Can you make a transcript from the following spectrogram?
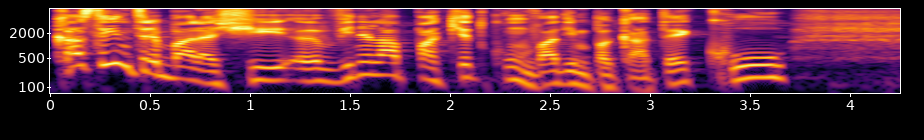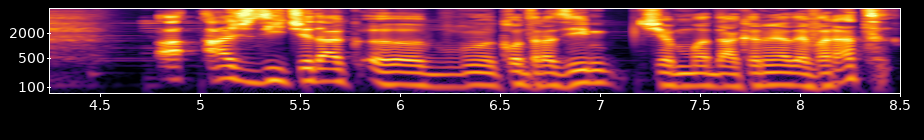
Ca asta e întrebarea și uh, vine la pachet cumva, din păcate, cu a, aș zice, dacă, uh, contrazim ce mă dacă nu e adevărat,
